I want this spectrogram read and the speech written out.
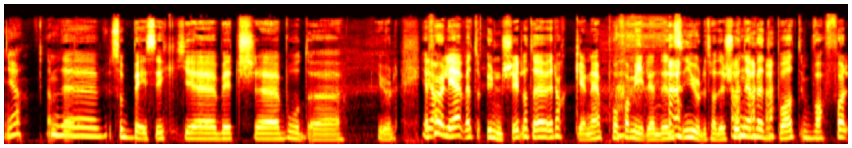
ja. ja men det, så basic eh, bitch uh, Bodø-jul. Jeg Ja. føler jeg vet, Unnskyld at jeg rakker ned på familien din sin juletradisjon. Jeg vedder på at i hvert fall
